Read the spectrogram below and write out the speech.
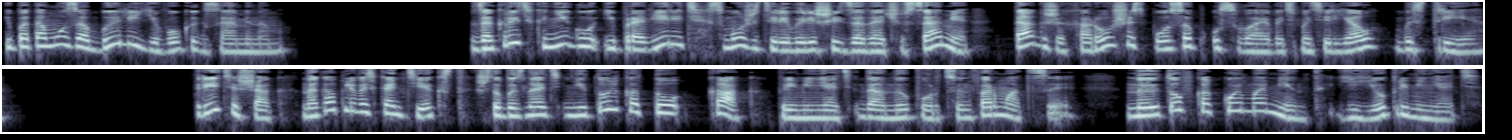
и потому забыли его к экзаменам. Закрыть книгу и проверить, сможете ли вы решить задачу сами, также хороший способ усваивать материал быстрее. Третий шаг — накапливать контекст, чтобы знать не только то, как применять данную порцию информации, но и то, в какой момент ее применять.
